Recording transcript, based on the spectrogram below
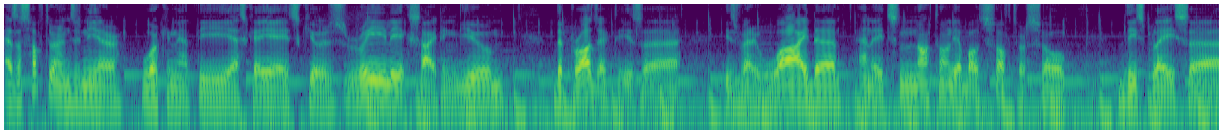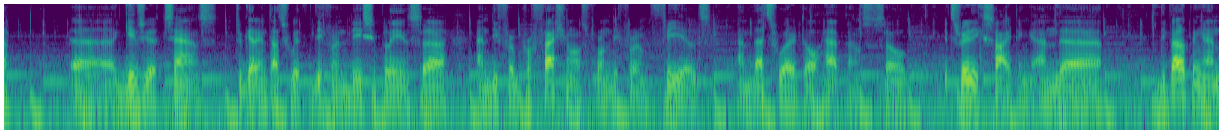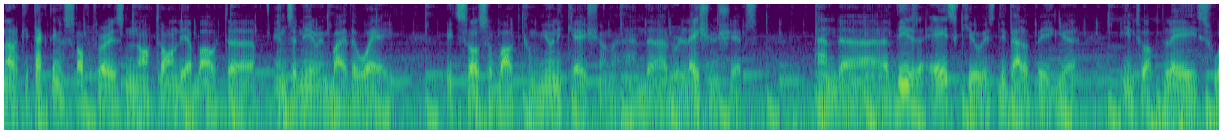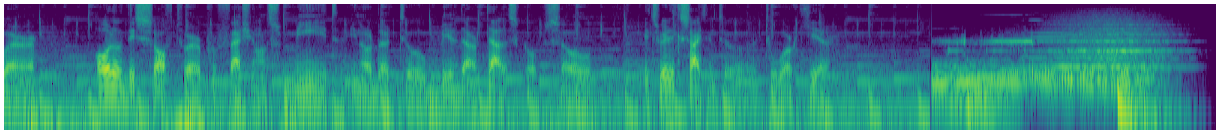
As a software engineer working at the SKA HQ is really exciting. You, the project is, uh, is very wide uh, and it's not only about software, so this place uh, uh gives you a chance to get in touch with different disciplines uh, and different professionals from different fields and that's where it all happens. So it's really exciting and uh, developing and architecting software is not only about engineering by the way, it's also about communication and uh, relationships. And uh, this HQ is developing uh, into a place where all of these software professionals meet in order to build our telescope. So it's really exciting to, to work here.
